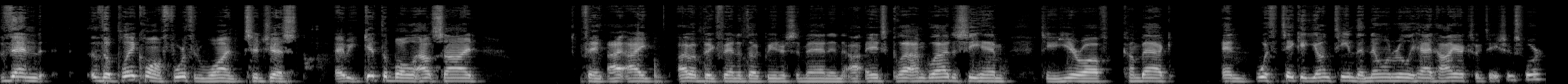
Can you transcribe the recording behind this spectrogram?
Then the play call on fourth and one to just I mean, get the ball outside. I, I I'm a big fan of Doug Pederson, man, and I, it's glad I'm glad to see him take a year off, come back, and with take a young team that no one really had high expectations for,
